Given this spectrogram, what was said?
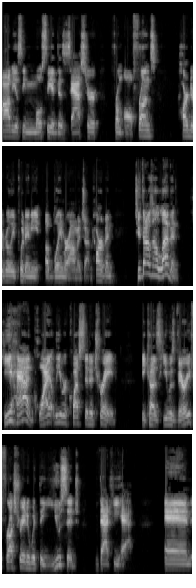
obviously mostly a disaster from all fronts. Hard to really put any uh, blame or homage on Harvin. 2011, he had quietly requested a trade because he was very frustrated with the usage that he had. And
